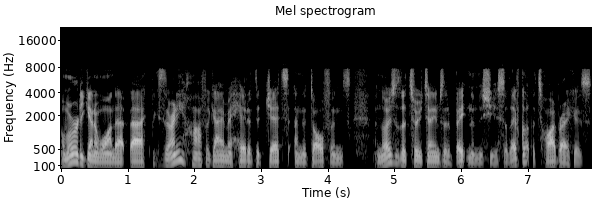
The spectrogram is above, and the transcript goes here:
I'm already going to wind that back because they're only half a game ahead of the Jets and the Dolphins. And those are the two teams that have beaten them this year. So they've got the tiebreakers.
